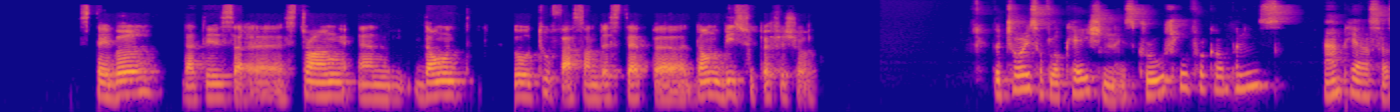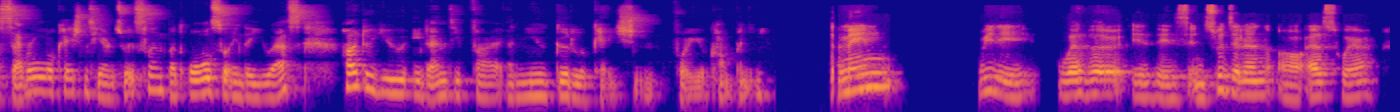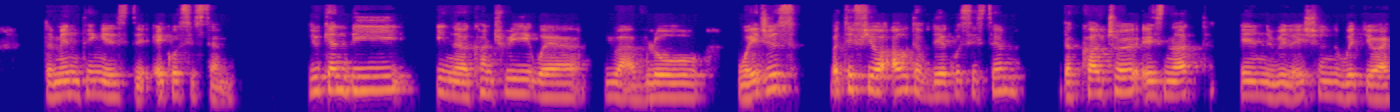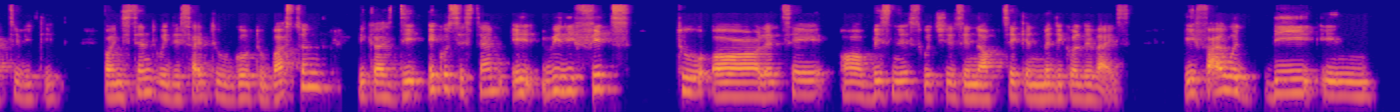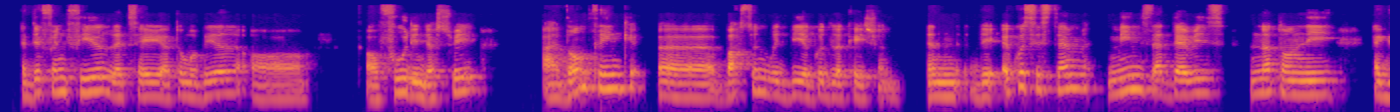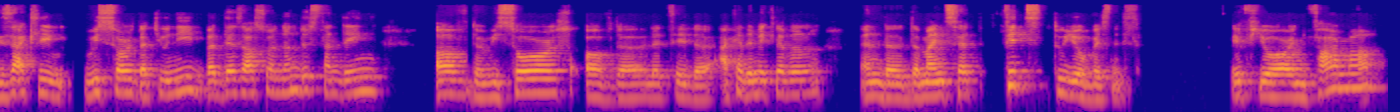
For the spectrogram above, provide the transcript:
stable, that is uh, strong, and don't go too fast on the step. Uh, don't be superficial. The choice of location is crucial for companies. MPS has several locations here in Switzerland, but also in the US. How do you identify a new good location for your company? The main, really, whether it is in Switzerland or elsewhere, the main thing is the ecosystem. You can be in a country where you have low wages, but if you're out of the ecosystem, the culture is not in relation with your activity. For instance, we decided to go to Boston because the ecosystem it really fits to our, let's say, our business, which is in optic and medical device. If I would be in a different field, let's say automobile or or food industry, I don't think uh, Boston would be a good location. And the ecosystem means that there is not only exactly resource that you need, but there's also an understanding of the resource of the, let's say, the academic level and the, the mindset fits to your business. If you're in pharma,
